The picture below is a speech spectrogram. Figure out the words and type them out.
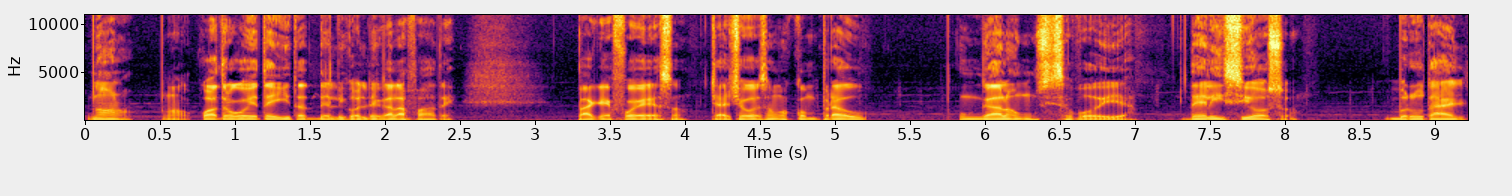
No, no, no, cuatro botellitas de licor de calafate. ¿Para qué fue eso? Chacho, que hemos comprado un galón si se podía. Delicioso. Brutal.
